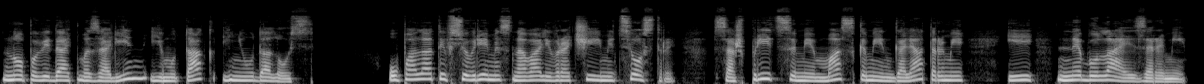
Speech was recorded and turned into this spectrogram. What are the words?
но повидать Мазарин ему так и не удалось. У палаты все время сновали врачи и медсестры со шприцами, масками, ингаляторами и небулайзерами.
